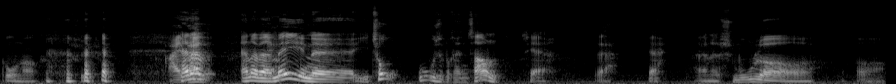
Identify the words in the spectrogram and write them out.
god nok. Ej, Han, han, har, han har været med i, en, øh, i to huse på Christianshavn, siger jeg. Han er smugler og, og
